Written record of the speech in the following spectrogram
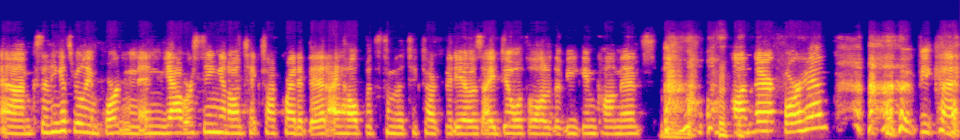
because um, I think it's really important. And yeah, we're seeing it on TikTok quite a bit. I help with some of the TikTok videos. I deal with a lot of the vegan comments mm. on there for him because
